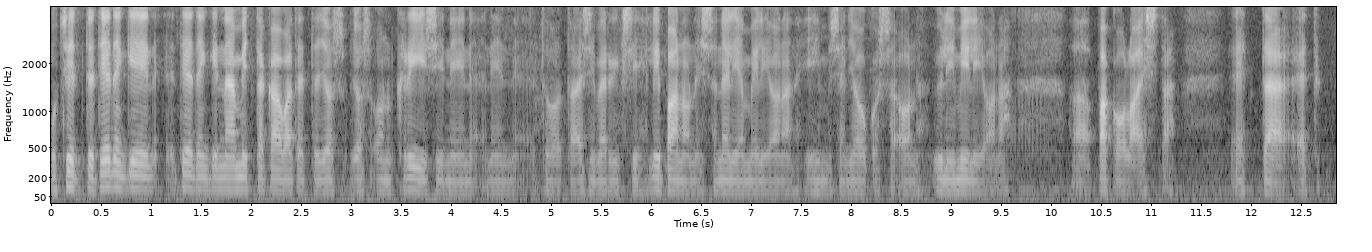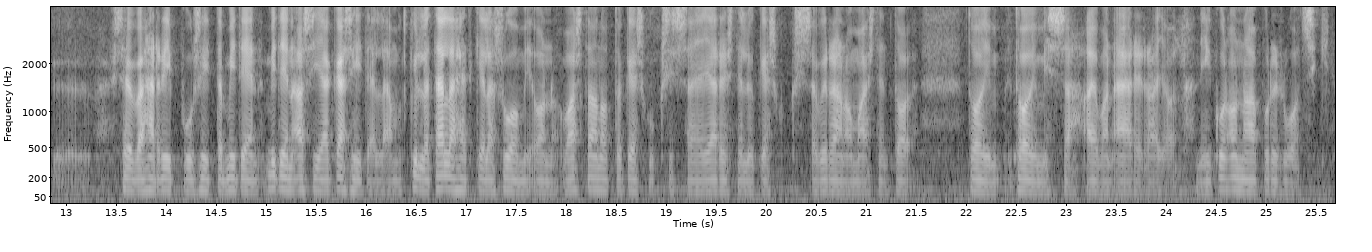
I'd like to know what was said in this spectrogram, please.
Mutta sitten tietenkin, tietenkin nämä mittakaavat, että jos, jos on kriisi, niin, niin tuota, esimerkiksi Libanonissa neljän miljoonan ihmisen joukossa on yli miljoona pakolaista. Että, et, se vähän riippuu siitä, miten, miten asiaa käsitellään, mutta kyllä tällä hetkellä Suomi on vastaanottokeskuksissa ja järjestelykeskuksissa viranomaisten to, to, toimissa aivan äärirajoilla, niin kuin on naapuri Ruotsikin.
